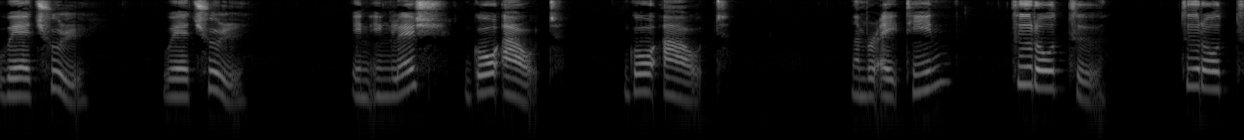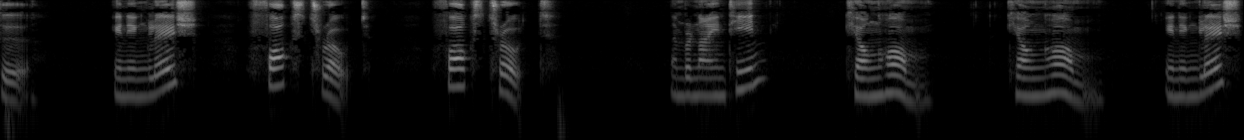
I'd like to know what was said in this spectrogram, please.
외출, 외출. In English, go out, go out. Number 18. 트로트, 트로트. In English, foxtrot, foxtrot. Number 19. 경험, 경험. In English,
